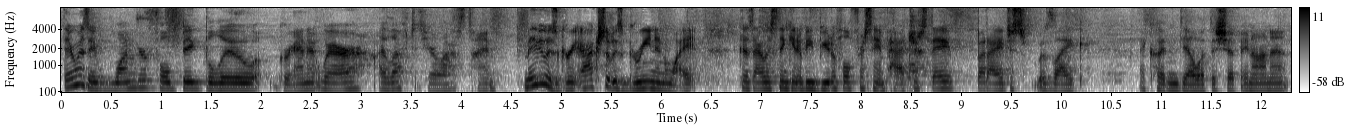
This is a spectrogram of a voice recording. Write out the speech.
There was a wonderful big blue granite ware. I left it here last time. Maybe it was green. Actually, it was green and white because I was thinking it'd be beautiful for St. Patrick's Day, but I just was like, I couldn't deal with the shipping on it.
